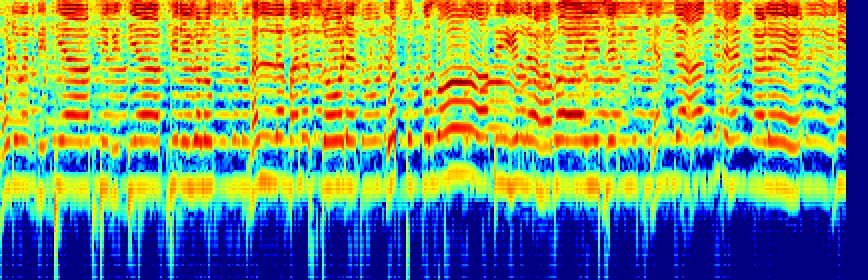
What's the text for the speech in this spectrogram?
മുഴുവൻ വിദ്യാർത്ഥി വിദ്യാർത്ഥിനികളും നല്ല മനസ്സോടെ എന്റെ ആഗ്രഹങ്ങളെ നീ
